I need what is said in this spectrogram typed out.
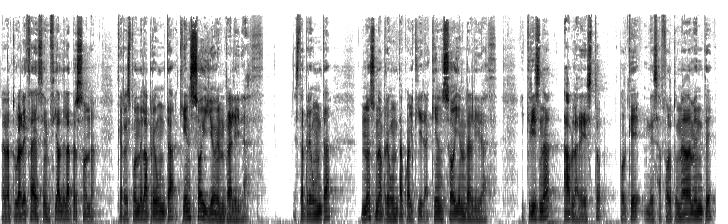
la naturaleza esencial de la persona, que responde la pregunta ¿quién soy yo en realidad? Esta pregunta no es una pregunta cualquiera, ¿quién soy en realidad? Y Krishna habla de esto porque desafortunadamente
